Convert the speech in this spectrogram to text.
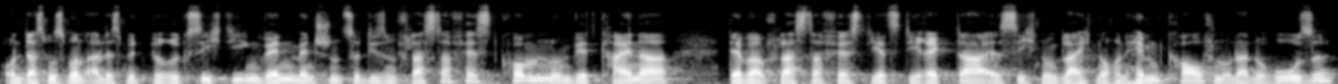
Und das muss man alles mit berücksichtigen, wenn Menschen zu diesem Pflasterfest kommen. Nun wird keiner, der beim Pflasterfest jetzt direkt da ist, sich nun gleich noch ein Hemd kaufen oder eine Hose.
